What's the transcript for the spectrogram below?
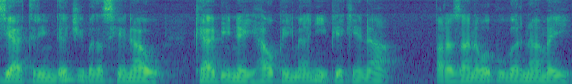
زیاترین دەنگی بەدەستهێنا و کابینەی هاوپەیمانیی پێکهێنا. بە ڕەزانەوە بوو بەرنامەی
